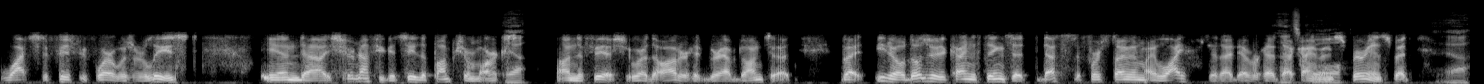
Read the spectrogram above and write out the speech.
watch the fish before it was released. And uh, sure enough, you could see the puncture marks Yeah. On the fish where the otter had grabbed onto it. But you know, those are the kind of things that that's the first time in my life that I'd ever had That's that kind of experience. But Yeah.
